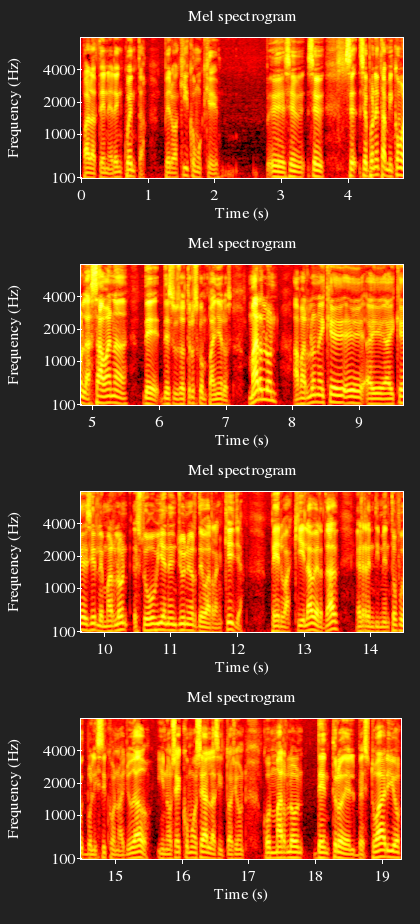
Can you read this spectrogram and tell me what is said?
para tener en cuenta, pero aquí como que eh, se, se, se, pone también como la sábana de, de, sus otros compañeros. Marlon, a Marlon hay que, eh, hay, hay que decirle, Marlon estuvo bien en Junior de Barranquilla, pero aquí la verdad el rendimiento futbolístico no ha ayudado y no sé cómo sea la situación con Marlon dentro del vestuario,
